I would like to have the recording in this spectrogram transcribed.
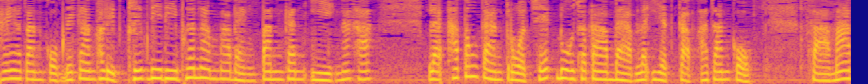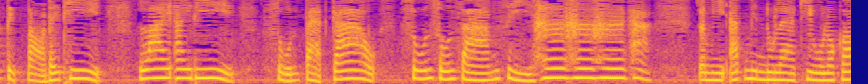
ให้อาจารย์กบในการผลิตคลิปดีๆ เพื่อนำมาแบ่งปันกันอีกนะคะ และถ้าต้องการตรวจเช็คดวงชะตาแบบละเอียดกับอาจารย์กบ สามารถติดต่อได้ที่ Line ID 0890034555 ค่ะ จะมีแอดมินดูแลคิว แล้วก็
